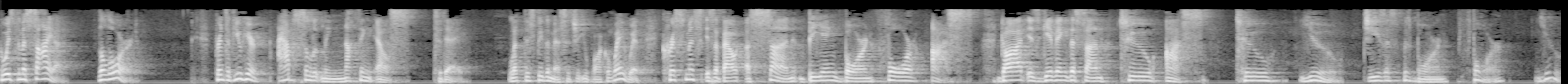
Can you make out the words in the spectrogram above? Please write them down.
who is the Messiah, the Lord. Friends, if you hear absolutely nothing else today, let this be the message that you walk away with. Christmas is about a son being born for us. God is giving the son to us, to you. Jesus was born for you.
